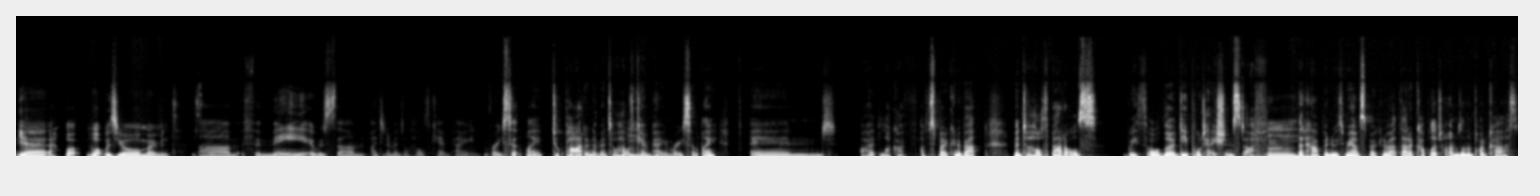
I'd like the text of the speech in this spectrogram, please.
Yeah. What what was your moment? Um, for me, it was um, I did a mental health campaign recently. Took part in a mental health campaign recently, and I like I've I've spoken about mental health battles with all the deportation stuff mm. that happened with me. I've spoken about that a couple of times on the podcast.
